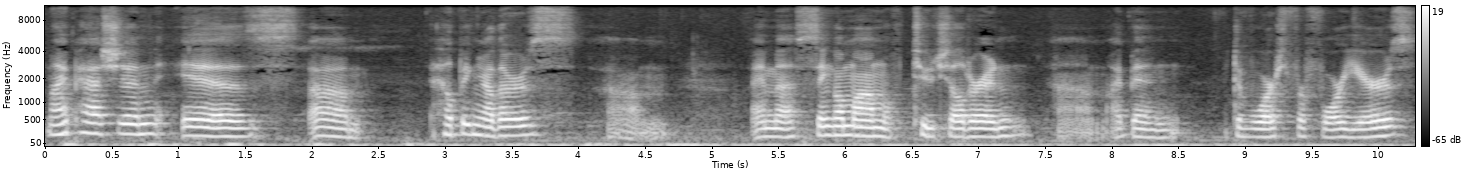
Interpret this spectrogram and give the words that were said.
My passion is um, helping others. Um, I'm a single mom of two children. Um, I've been divorced for four years,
